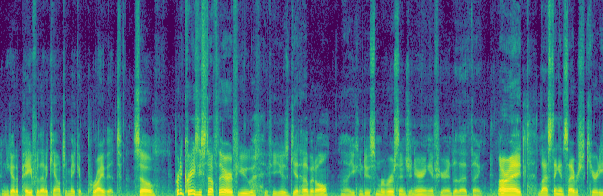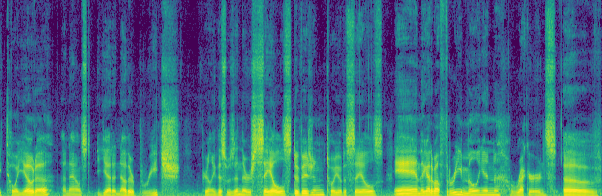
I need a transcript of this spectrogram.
and you got to pay for that account to make it private. So pretty crazy stuff there. If you if you use GitHub at all, uh, you can do some reverse engineering if you're into that thing. All right, last thing in cybersecurity, Toyota announced yet another breach. Apparently, this was in their sales division, Toyota sales. And they got about 3 million records of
